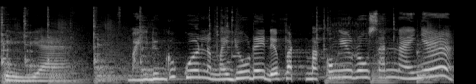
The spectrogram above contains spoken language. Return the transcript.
Kỳ à Mày đừng có quên là mày vô đây để vạch mặt con yêu râu xanh này nha.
